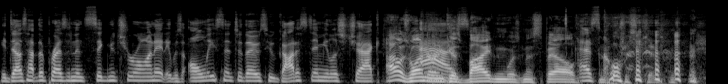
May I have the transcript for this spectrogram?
It does have the president's signature on it. It was only sent to those who got a stimulus check. I was wondering because Biden was misspelled. as No,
